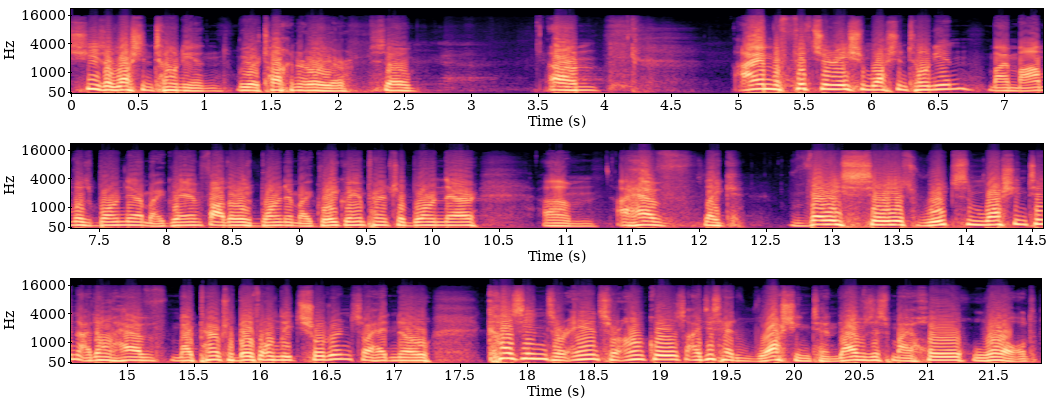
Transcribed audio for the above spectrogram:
she's a Washingtonian. We were talking earlier. So, um, I am a fifth generation Washingtonian. My mom was born there. My grandfather was born there. My great grandparents were born there. Um, I have like very serious roots in Washington. I don't have, my parents were both only children, so I had no cousins or aunts or uncles. I just had Washington. That was just my whole world.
